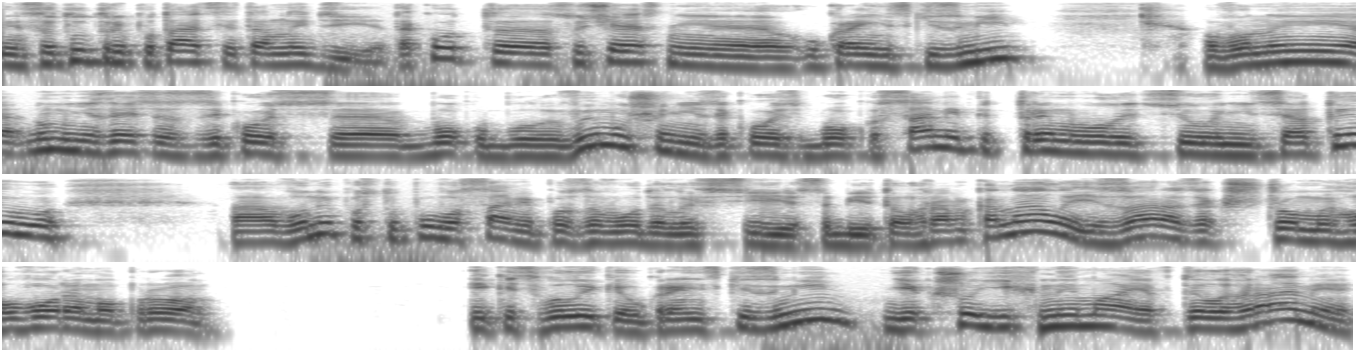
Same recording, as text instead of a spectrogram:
інститут репутації там не діє. Так, от е, сучасні українські змі. Вони, ну мені здається, з якогось е, боку були вимушені, з якогось боку самі підтримували цю ініціативу. А вони поступово самі позаводили всі собі телеграм-канали. І зараз, якщо ми говоримо про якесь велике українське ЗМІ, якщо їх немає в Телеграмі,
